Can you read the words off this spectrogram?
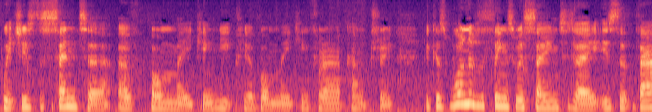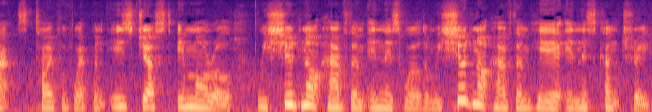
which is the centre of bomb making, nuclear bomb making for our country. Because one of the things we're saying today is that that type of weapon is just immoral. We should not have them in this world, and we should not have them here in this country.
